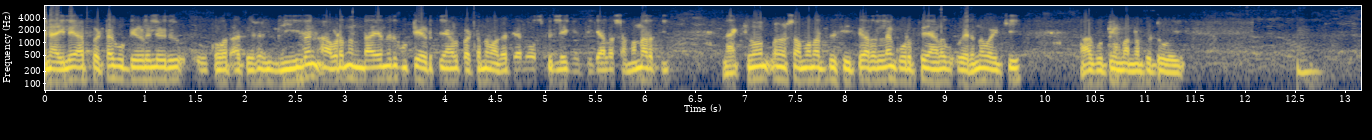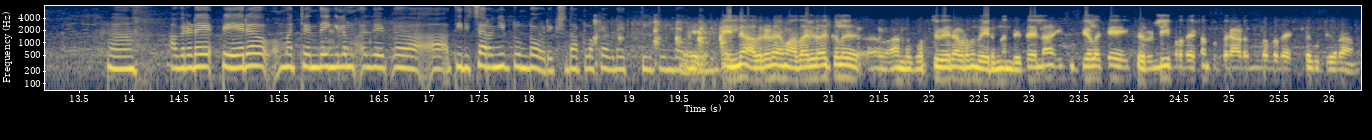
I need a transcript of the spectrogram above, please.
പിന്നെ അതിൽ ആ പെട്ട കുട്ടികളിൽ ഒരു അത്യാവശ്യം ജീവൻ അവിടെ ഒരു കുട്ടിയെ എടുത്ത് ഞങ്ങൾ പെട്ടെന്ന് മദർ കെയർ ഹോസ്പിറ്റലിലേക്ക് എത്തിക്കാനുള്ള ശ്രമം നടത്തി. മാക്സിമം ശ്രമം നടത്തി സി പി ആർ എല്ലാം കൊടുത്ത് ഞങ്ങൾ വരുന്ന വഴിക്ക് ആ കുട്ടി മരണപ്പെട്ടു പോയി. അവരുടെ പേര് മറ്റെന്തെങ്കിലും തിരിച്ചറിഞ്ഞിട്ടുണ്ടോ? രക്ഷിതാക്കളൊക്കെ അവിടെ എത്തിയിട്ടുണ്ടോ? ഇല്ല അവരുടെ മാതാപിതാക്കൾ കുറച്ചുപേര് എന്താ കുറച്ച് പേര് അവിടെ നിന്ന് വരുന്നുണ്ട്. ഇതെല്ലാം ഈ കുട്ടികളൊക്കെ ചെറുള്ളി പ്രദേശം തുപ്പരാട് എന്നുള്ള പ്രദേശത്തെ കുട്ടികളാണ്.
